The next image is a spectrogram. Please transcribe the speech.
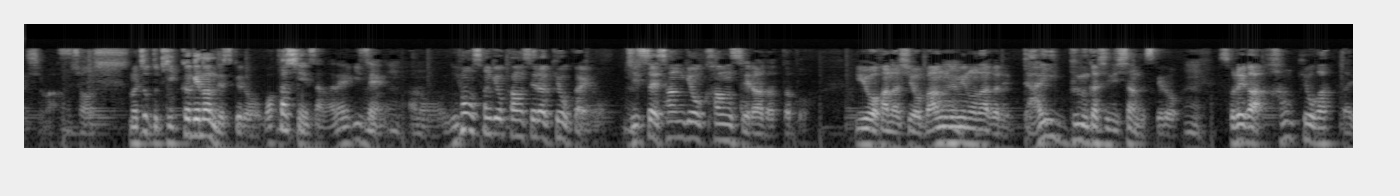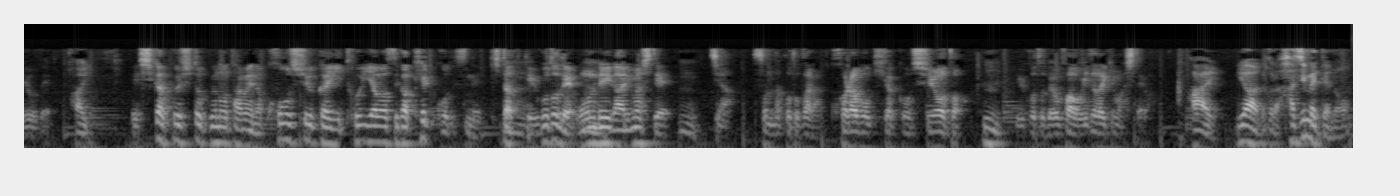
いします。まあ、ちょっときっかけなんですけど、若新さんがね、以前、うんあの、日本産業カウンセラー協会の実際産業カウンセラーだったというお話を番組の中でだいぶ昔にしたんですけど、うん。それが反響があったようで、はい。え資格取得のための講習会に問い合わせが結構ですね、来たっていうことでうん御礼がありまして、うん。じゃあ、そんなことからコラボ企画をしようとうん。いうことでオファーをいただきましたよ。はい。いや、だから初めての、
